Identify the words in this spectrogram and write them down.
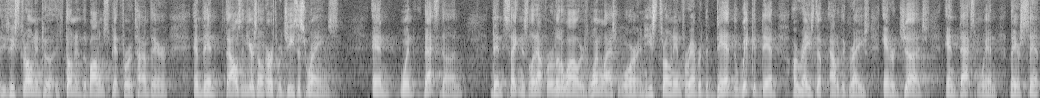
he's thrown into a, thrown into the bottomless pit for a time there. And then thousand years on earth where Jesus reigns. And when that's done, then Satan is let out for a little while. There's one last war, and he's thrown in forever. The dead, the wicked dead, are raised up out of the graves and are judged, and that's when they are sent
